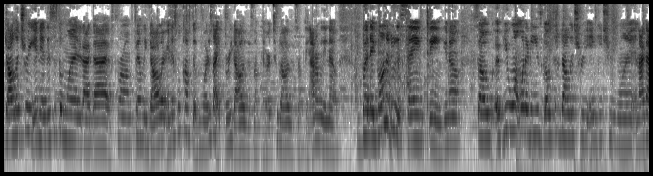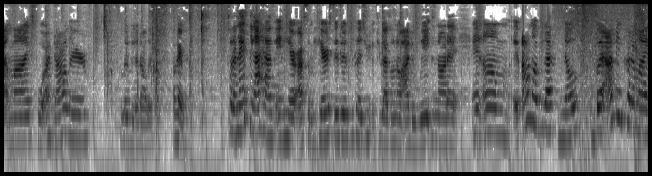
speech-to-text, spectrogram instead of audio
Dollar Tree and then this is the one that I got from Family Dollar and this one costed more. It's like three dollars or something or two dollars or something. I don't really know. But they're gonna do the same thing you know? So if you want one of these go to the Dollar Tree and get you one. And I got mine for a dollar literally a dollar. Okay so the next thing I have in here are some hair scissors because you, if you guys don't know, I do wigs and all that. And um, I don't know if you guys know, but I've been cutting my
